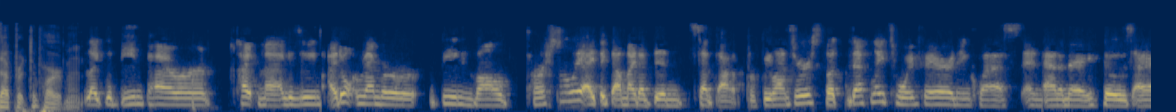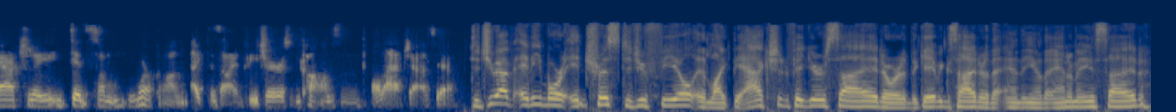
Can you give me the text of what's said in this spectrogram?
separate department. Like the Bean Power type magazines. I don't remember being involved personally. I think that might have been sent out for freelancers, but definitely ToyFare and Inquest and anime, those I actually did some work on, like design features and columns and all that jazz. Yeah. Did you have any more interest? Did you feel in like the action figure side or the gaming side or the you know the anime side?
